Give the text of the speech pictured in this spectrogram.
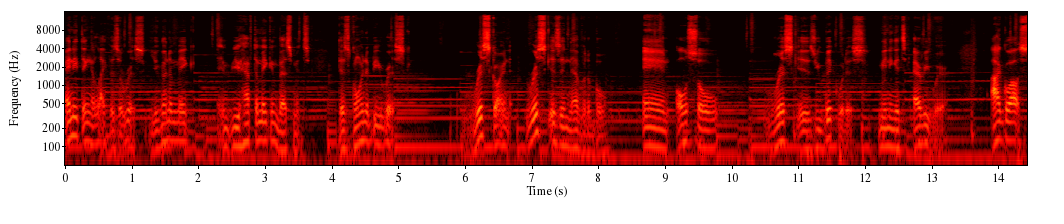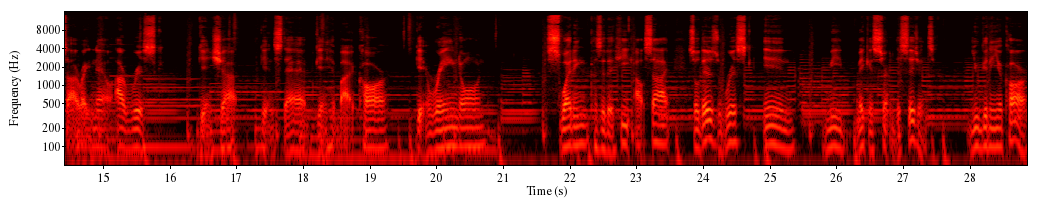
Anything in life is a risk. You're going to make you have to make investments. There's going to be risk. Risk are risk is inevitable and also, risk is ubiquitous, meaning it's everywhere. I go outside right now, I risk getting shot, getting stabbed, getting hit by a car, getting rained on, sweating because of the heat outside. So there's risk in me making certain decisions. You get in your car,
